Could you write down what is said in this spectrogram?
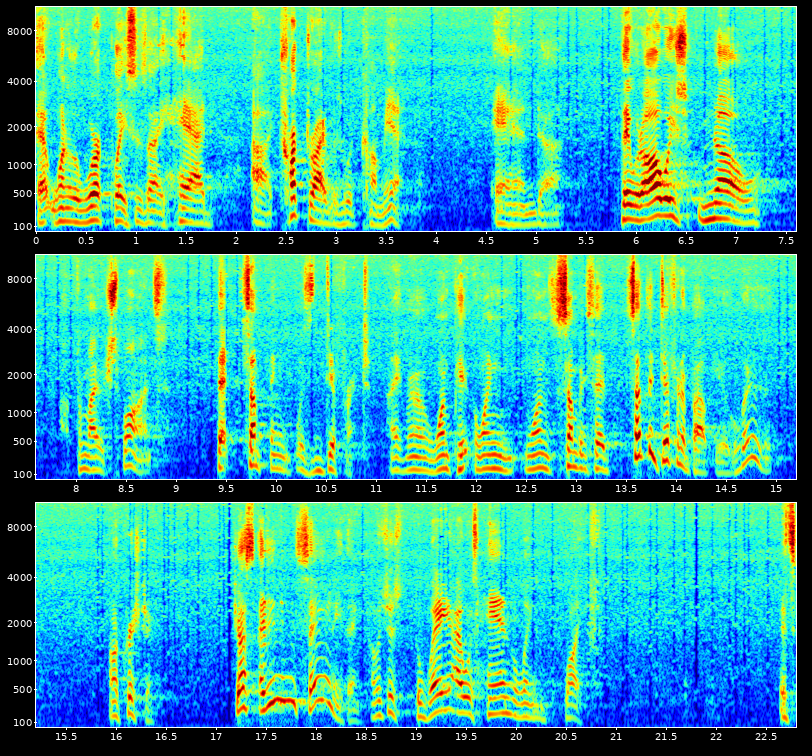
at one of the workplaces I had, uh, truck drivers would come in and uh, they would always know from my response that something was different. I remember one, one, one somebody said, something different about you. What is it? I'm a Christian. Just, I didn't even say anything. I was just the way I was handling life. It's,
